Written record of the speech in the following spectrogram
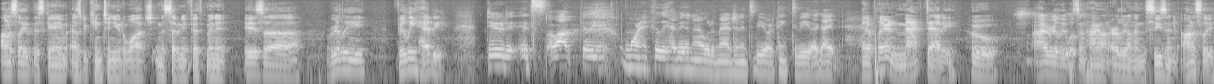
honestly, this game, as we continue to watch in the 75th minute, is uh really, Philly heavy. dude, it's a lot Philly, more Philly heavy than I would imagine it to be or think to be. Like I, And a player in Mac Daddy, who I really wasn't high on early on in the season, honestly,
